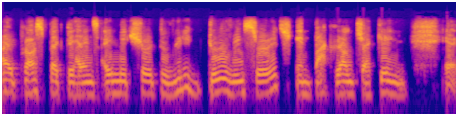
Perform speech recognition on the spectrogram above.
I prospect clients, I make sure to really do research and background checking. Eh,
